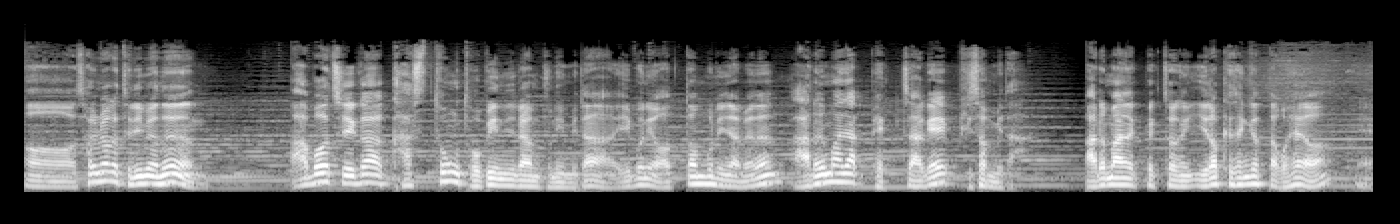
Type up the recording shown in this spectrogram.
어, 설명을 드리면은 아버지가 가스통 도빈이란 분입니다. 이분이 어떤 분이냐면은 아르마냐 백작의 비서입니다. 아르마냐 백작은 이렇게 생겼다고 해요. 예.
